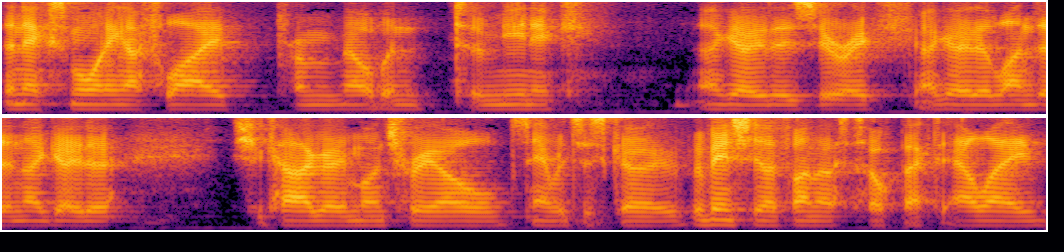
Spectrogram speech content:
The next morning, I fly from Melbourne to Munich. I go to Zurich. I go to London. I go to Chicago, Montreal, San Francisco. Eventually, I find myself back to LA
